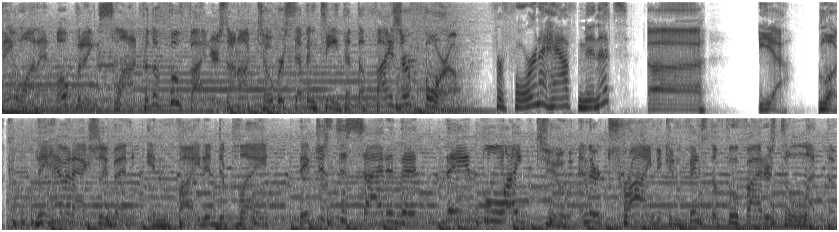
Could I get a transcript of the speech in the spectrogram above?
They want an opening slot for the Foo Fighters on October 17th at the Fiserv Forum. For four and a half minutes? Uh, yeah. Look, they haven't actually been invited to play. They've just decided that they'd like to, and they're trying to convince the Foo Fighters to let them.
